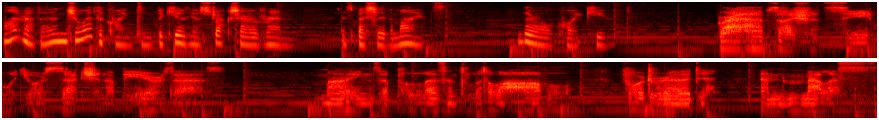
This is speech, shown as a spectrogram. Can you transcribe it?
I rather enjoy the quaint and peculiar structure of Rem, especially the mites. They're all quite cute. Perhaps I should see what your section appears as. Mine's a pleasant little hovel for dread and malice.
